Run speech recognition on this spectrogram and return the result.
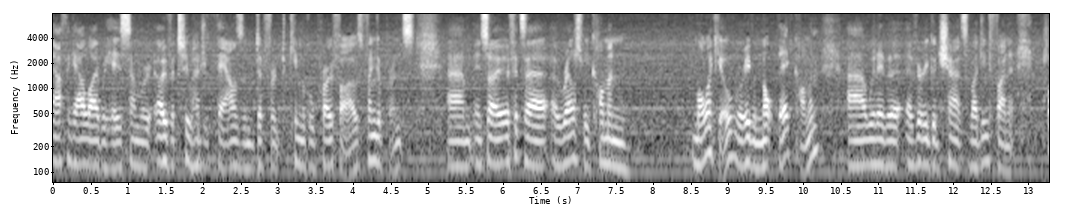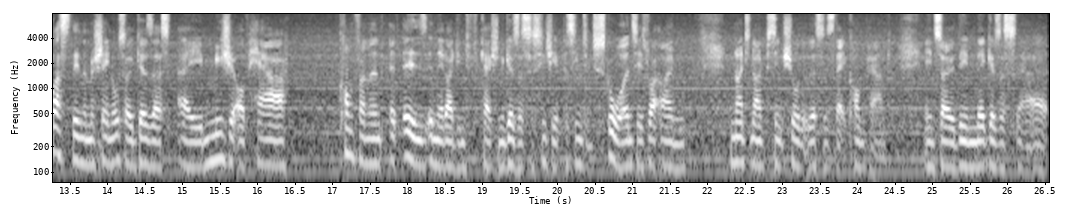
I think our library has somewhere over 200,000 different chemical profiles, fingerprints. Um, and so if it's a, a, relatively common molecule, or even not that common, uh, we'll have a, a, very good chance of identifying it. Plus, then the machine also gives us a measure of how confident it is in that identification. It gives us essentially a percentage score and says, right, I'm 99% sure that this is that compound. And so then that gives us. Uh,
